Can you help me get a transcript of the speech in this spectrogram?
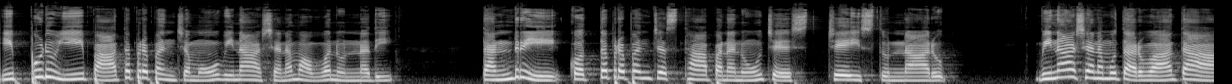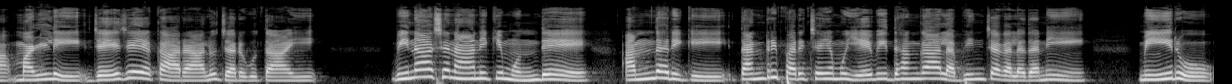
ఇప్పుడు ఈ పాత ప్రపంచము వినాశనం అవ్వనున్నది తండ్రి కొత్త ప్రపంచ స్థాపనను చే చేయిస్తున్నారు. వినాశనము తర్వాత మళ్ళీ జయజయకారాలు జరుగుతాయి. వినాశనానికి ముందే అందరికీ తండ్రి పరిచయము ఏ విధంగా లభించగలదని మీరు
